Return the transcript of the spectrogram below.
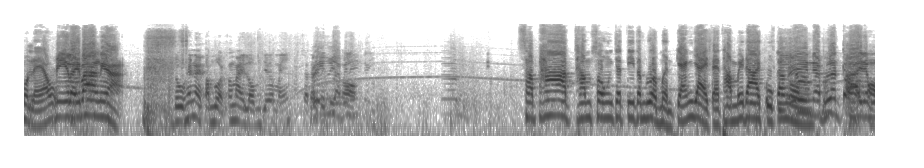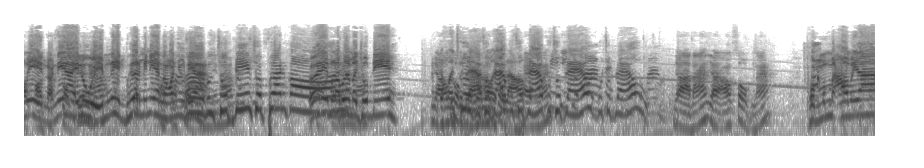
หมดแล้ว มีอะไรบ้างเนี่ยดูให้หน่อยตำรวจข้างในล้มเยอะไหมจะได้ยิงออก สภาพทำทรงจะตีตำรวจเหมือนแก๊งใหญ่แต่ทำไม่ได้กูก็งง เนี่ยเพื่อนตายยังไม่เห็นเหรอเนี่ยไอ้หลุยมึงเห็นเพื่อนไหมเนี่ยนอนอยู่เนี่ยมึงชุบดิชุบเพื่อนก่อนเฮ้ยมึงเอาเพื่อนมาชุบดีจะมาชุบแล้วชุบแล้วชุชุบบแล้แล้ววชุบแล้วชุบแล้ว อย่านะ อย่าเอาศพนะ ผมเอาไม่ได้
